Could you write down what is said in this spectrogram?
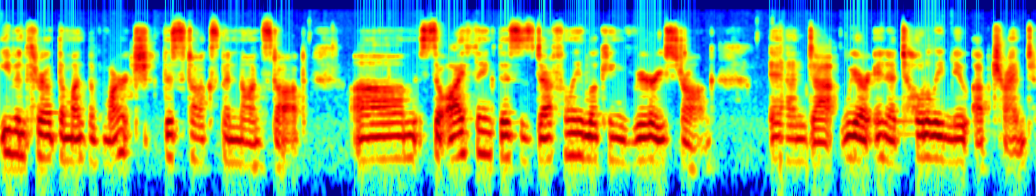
even throughout the month of March, this stock's been nonstop. Um, so I think this is definitely looking very strong. And uh, we are in a totally new uptrend.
